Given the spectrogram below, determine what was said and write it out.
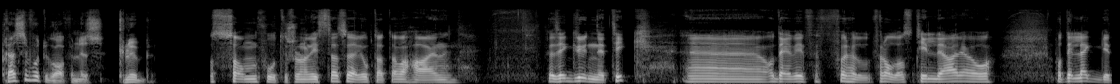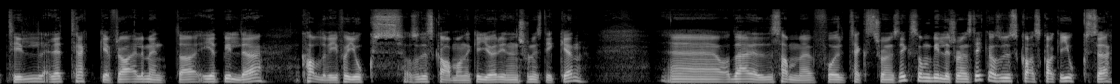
Pressefotografenes klubb. Som fotojournalister så er vi opptatt av å ha en si, grunnetikk. Eh, og det vi forholder oss til, det er å legge til eller trekke fra elementer i et bilde, kaller vi for juks. Altså Det skal man ikke gjøre innen journalistikken. Eh, og Der er det det samme for tekstjournalistikk som bildejournalistikk. Altså Du skal, skal, ikke jukse.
